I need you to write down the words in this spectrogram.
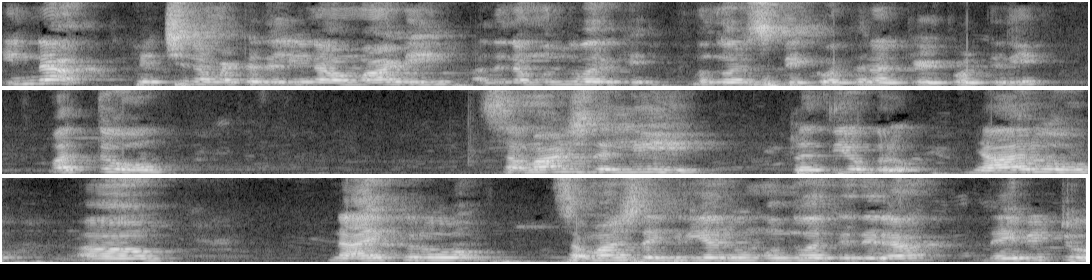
ಇನ್ನ ಹೆಚ್ಚಿನ ಮಟ್ಟದಲ್ಲಿ ನಾವು ಮಾಡಿ ಅದನ್ನ ಮುಂದುವರಿಕೆ, ಮುಂದುವರಿಸಬೇಕು ಅಂತ ನಾನು ಕೇಳ್ಕೊಳ್ತೀನಿ. ಮತ್ತು ಸಮಾಜದಲ್ಲಿ ಪ್ರತಿಯೊಬ್ಬರು ಯಾರು ನಾಯಕರು, ಸಮಾಜದ ಹಿರಿಯರು ಮುಂದುವರೆದಿದ್ದೀರಾ? ದಯವಿಟ್ಟು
